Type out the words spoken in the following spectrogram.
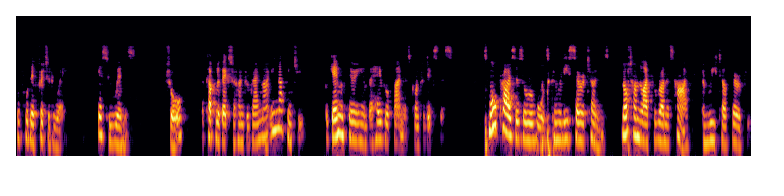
before they're frittered away? Guess who wins? Sure, a couple of extra hundred rand might mean nothing to you, but gaming theory and behavioral finance contradicts this. Small prizes or rewards can release serotonins, not unlike a runner's high and retail therapy.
